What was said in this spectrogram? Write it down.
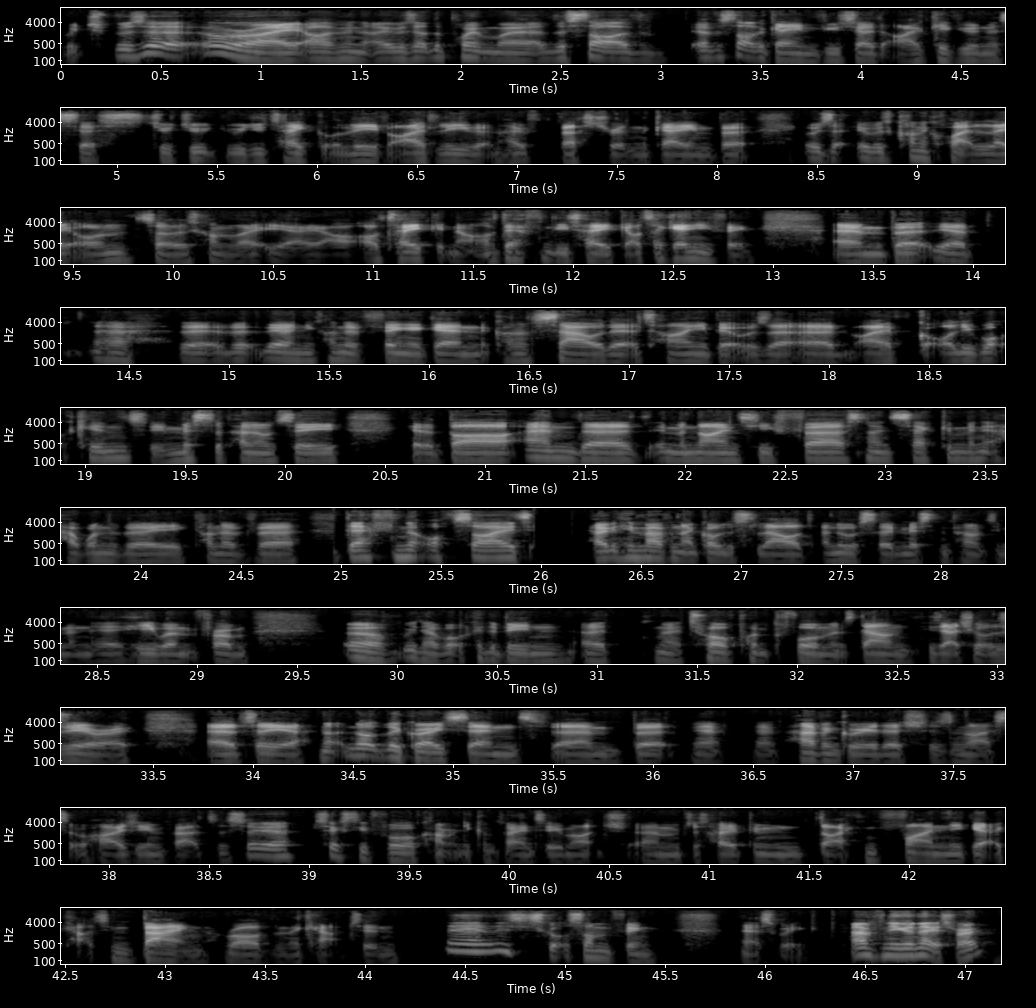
which was uh, all right. I mean, it was at the point where at the start of at the start of the game, if you said I'd give you an assist, would you, would you take it or leave it? I'd leave it and hope for the best during the game. But it was it was kind of quite late on, so it was kind of like, yeah, yeah I'll, I'll, take it now. I'll definitely take it. I'll take anything. Um, but yeah, uh, the, the, the only kind of thing again that kind of soured it a tiny bit was that uh, I've got Ollie Watkins who missed the penalty, hit the bar, and uh, in the ninety first, ninety second minute had one of the kind of uh, definite offsides him having that goal disallowed and also missing the penalty meant he went from, oh, you know, what could have been a you know, 12 point performance down. He's actually got zero. Uh, so, yeah, not, not the greatest end, um, but yeah, you know, having Grealish is a nice little hygiene factor. So, yeah, 64, can't really complain too much. Um, just hoping that I can finally get a captain bang rather than a captain. Yeah, at least he's got something next week. Anthony, you're next, right?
